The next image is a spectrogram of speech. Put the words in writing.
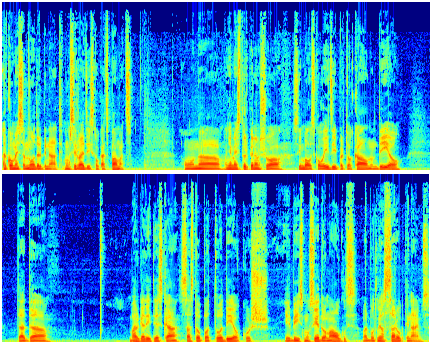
ar ko mēs esam nodarbināti, mums ir vajadzīgs kaut kāds pamats. Un, un ja mēs turpinām šo simbolisko līdzību par to kalnu un dievu, tad uh, var gadīties, ka sastopot to dievu, kurš ir bijis mūsu iedoma auglis, var būt liels sarūktinājums.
